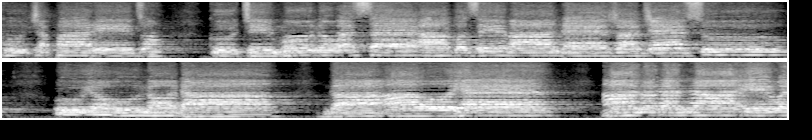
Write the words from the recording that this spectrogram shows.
kuchaparidzwa kuti munhu wese akuziva nezvajesu uyo unoda ngaauye anodana iwe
